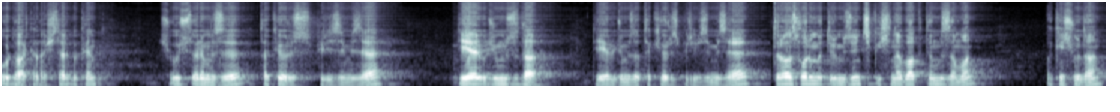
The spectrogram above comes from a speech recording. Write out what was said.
burada arkadaşlar. Bakın şu uçlarımızı takıyoruz prizimize. Diğer ucumuzu da diğer ucumuzu da takıyoruz prizimize. Transformatörümüzün çıkışına baktığımız zaman bakın şuradan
